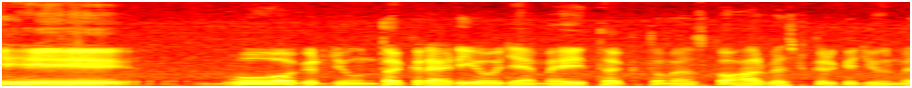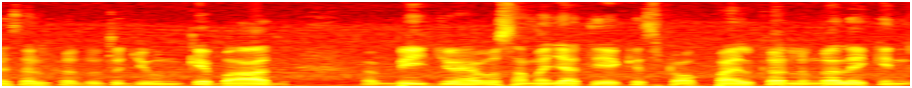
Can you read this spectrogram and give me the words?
कि वो अगर जून तक रेडी हो जाए, मई तक तो मैं उसको हार्वेस्ट करके जून में सेल कर दूँ। तो जून के बाद बीज जो है वो समझ आती है कि स्टॉक पाइल कर लूँगा, लेकिन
